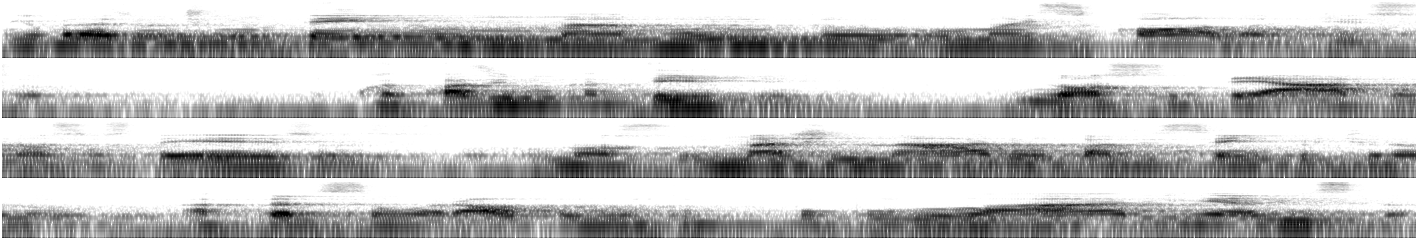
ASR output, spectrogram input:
E o Brasil a gente não tem uma, muito uma escola disso. Quase nunca teve. Nosso teatro, nossos textos, o nosso imaginário quase sempre, tirando a tradição oral, foi muito popular e realista.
